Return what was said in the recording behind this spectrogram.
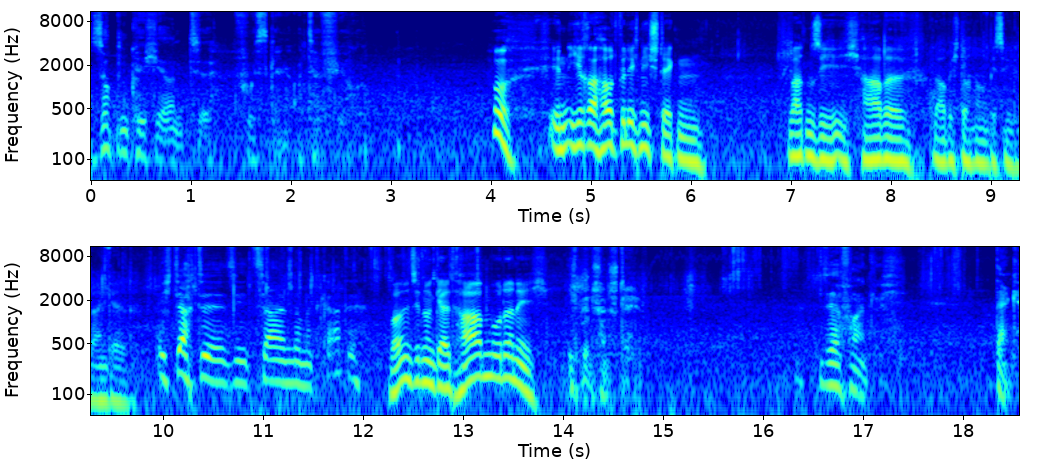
Suppenküche und äh, Fußgängerunterführung. Puh, in Ihrer Haut will ich nicht stecken. Warten Sie, ich habe, glaube ich, doch noch ein bisschen Kleingeld. Ich dachte, Sie zahlen nur mit Karte. Wollen Sie nun Geld haben oder nicht? Ich bin schon still. Sehr freundlich. Danke.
